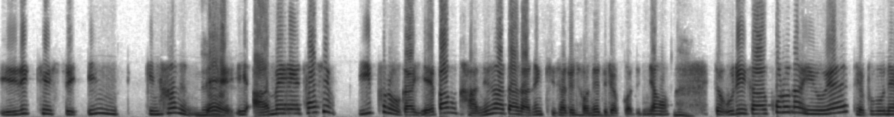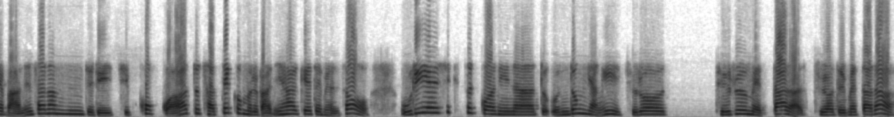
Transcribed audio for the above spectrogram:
일으킬 수 있긴 하는데 네. 이 암의 42%가 예방 가능하다라는 기사를 음. 전해드렸거든요. 네. 그래서 우리가 코로나 이후에 대부분의 많은 사람들이 집콕과 또 자택근무를 많이 하게 되면서 우리의 식습관이나 또 운동량이 줄어 들음에 따라 줄어들음에 따라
